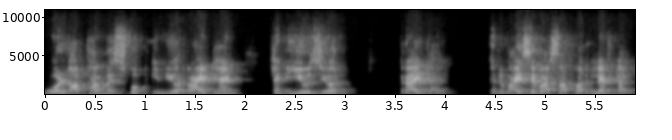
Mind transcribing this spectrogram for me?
hold ophthalmoscope in your right hand and use your right eye and vice versa for left eye.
